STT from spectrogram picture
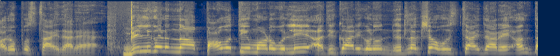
ಆರೋಪಿಸ್ತಾ ಇದ್ದಾರೆ. ಬಿಲ್ಗಳನ್ನು ಪಾವತಿ ಮಾಡುವಲ್ಲಿ ಅಧಿಕಾರಿಗಳು ನಿರ್ಲಕ್ಷ್ಯ ವಹಿಸ್ತಾ ಇದ್ದಾರೆ ಅಂತ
